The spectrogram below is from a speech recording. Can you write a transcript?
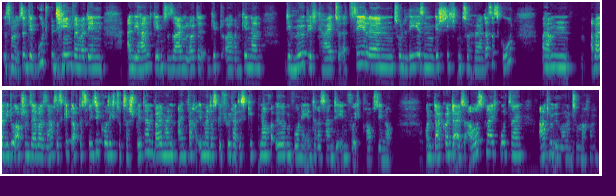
ist, sind wir gut bedient, wenn wir denen an die Hand geben, zu sagen, Leute, gebt euren Kindern die Möglichkeit zu erzählen, zu lesen, Geschichten zu hören. Das ist gut. Ähm, aber wie du auch schon selber sagst, es gibt auch das Risiko, sich zu zersplittern, weil man einfach immer das Gefühl hat, es gibt noch irgendwo eine interessante Info, ich brauche sie noch. Und da könnte als Ausgleich gut sein, Atemübungen zu machen.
